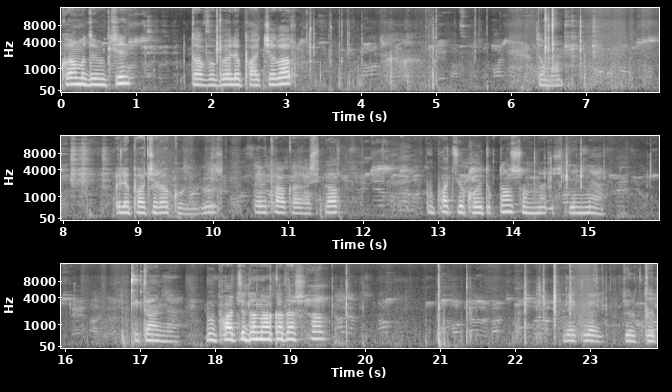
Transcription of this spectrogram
koyamadığım için bu tarafa böyle parçalar. Tamam. Öyle parçalar koyuyoruz. Evet arkadaşlar. Bu parçayı koyduktan sonra üstlerine bir tane bu parçadan arkadaşlar bekle yırtıp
